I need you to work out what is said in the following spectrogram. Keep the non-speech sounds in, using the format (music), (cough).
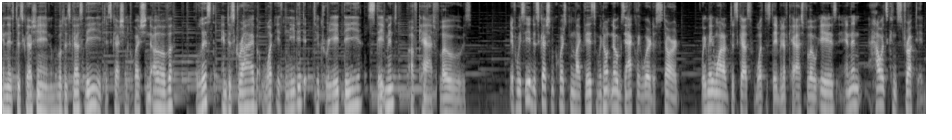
In this discussion, we will discuss the discussion question of list and describe what is needed to create the statement of cash flows. If we see a discussion question like this and we don't know exactly where to start, we may want to discuss what the statement of cash flow is and then how it's constructed.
